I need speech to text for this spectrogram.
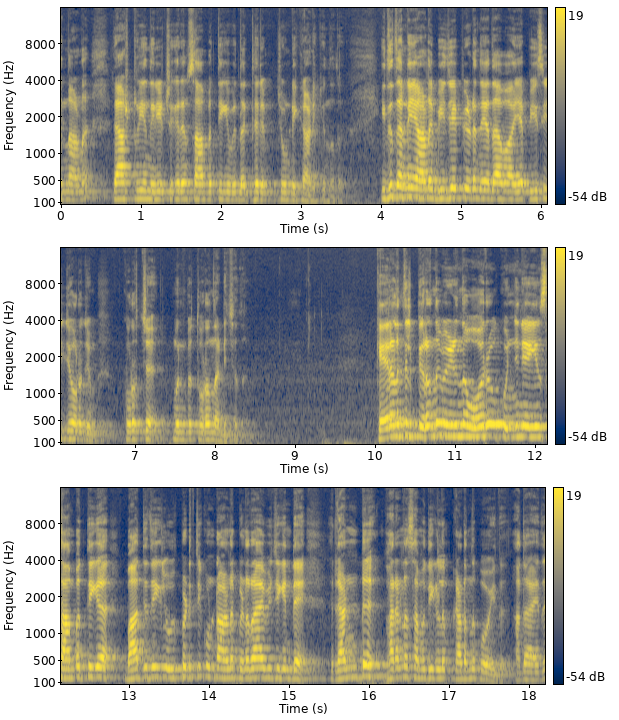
എന്നാണ് രാഷ്ട്രീയ നിരീക്ഷകരും സാമ്പത്തിക വിദഗ്ധരും ചൂണ്ടിക്കാണിക്കുന്നത്. ഇത് തന്നെയാണ് പിയുടെ നേതാവായ പി ജോർജും കുറച്ച് മുൻപ് തുറന്നടിച്ചത്. കേരളത്തിൽ പിറന്നു വീഴുന്ന ഓരോ കുഞ്ഞിനെയും സാമ്പത്തിക ബാധ്യതയിൽ ഉൾപ്പെടുത്തിക്കൊണ്ടാണ് പിണറായി വിജയന്റെ രണ്ട് ഭരണസമിതികളും കടന്നുപോയത്. അതായത്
